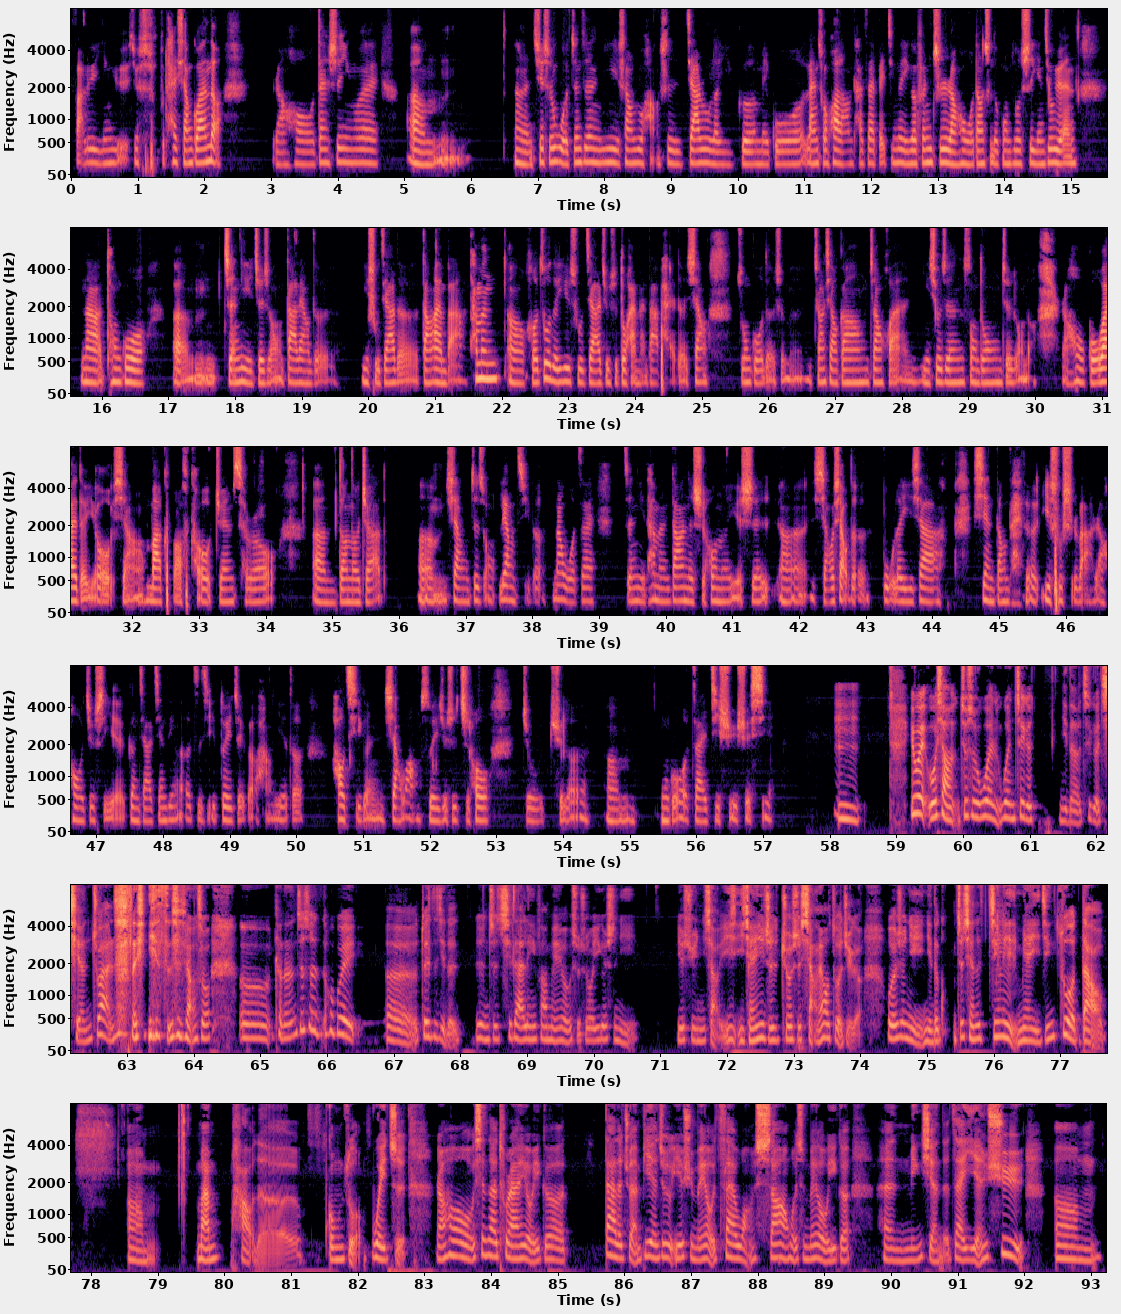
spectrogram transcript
法律英语，就是不太相关的。然后，但是因为嗯嗯，其实我真正意义上入行是加入了一个美国篮球画廊，它在北京的一个分支。然后我当时的工作是研究员。那通过嗯，整理这种大量的艺术家的档案吧。他们嗯合作的艺术家就是都还蛮大牌的，像中国的什么张小刚、张环、尹秀珍、宋冬这种的。然后国外的有像 Mark Bosco、James Hero、嗯 Donald Judd，嗯像这种量级的。那我在。整理他们档案的时候呢，也是呃小小的补了一下现当代的艺术史吧，然后就是也更加坚定了自己对这个行业的好奇跟向往，所以就是之后就去了嗯英国再继续学习。嗯，因为我想就是问问这个你的这个前传 的意思是想说，呃，可能就是会不会呃对自己的。认知期待，另一方面又是说，一个是你，也许你想以以前一直就是想要做这个，或者是你你的之前的经历里面已经做到，嗯，蛮好的工作位置，然后现在突然有一个大的转变，就也许没有再往上，或者是没有一个很明显的在延续，嗯，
